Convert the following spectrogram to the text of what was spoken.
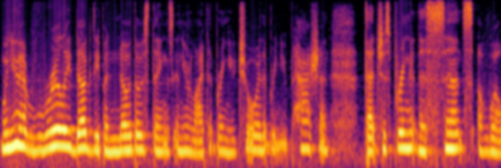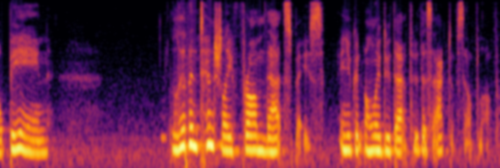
when you have really dug deep and know those things in your life that bring you joy, that bring you passion, that just bring this sense of well being, live intentionally from that space. And you can only do that through this act of self love.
